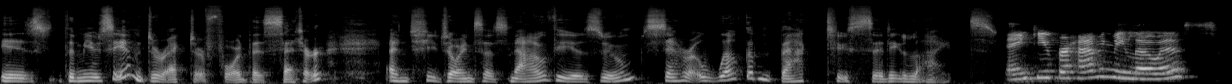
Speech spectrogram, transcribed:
is the museum director for the center, and she joins us now via Zoom. Sarah, welcome back to City Lights. Thank you for having me, Lois.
